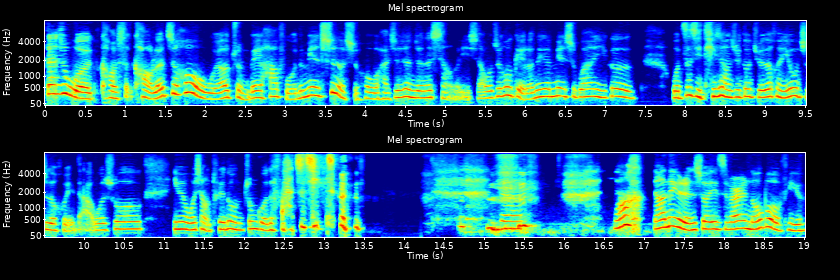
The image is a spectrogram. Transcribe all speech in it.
但是我考试考了之后，我要准备哈佛的面试的时候，我还是认真的想了一下。我最后给了那个面试官一个我自己听上去都觉得很幼稚的回答。我说，因为我想推动中国的法治进程。然后，然后那个人说：“It's very noble of you。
